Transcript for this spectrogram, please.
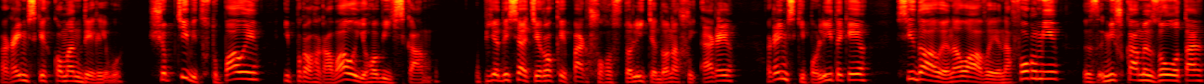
римських командирів, щоб ті відступали і програвали його військам. У 50-ті роки першого століття до нашої ери римські політики сідали на лави на форумі з мішками золота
